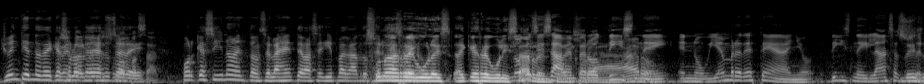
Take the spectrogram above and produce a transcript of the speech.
Yo entiendo de que eso es lo que debe Eventualmente eso va a suceder. pasar. Porque si no, entonces la gente va a seguir pagando Es una hay que No regularizarlo. sé si saben, pero Claro. Disney, en noviembre de este año, Disney lanza su Disney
